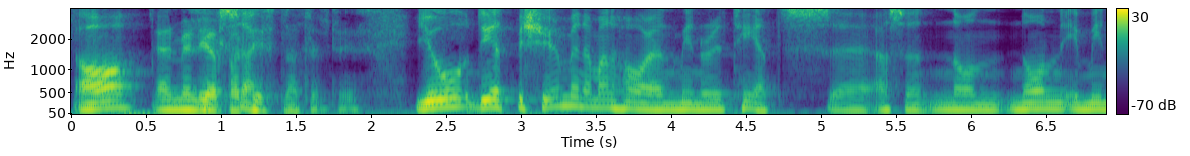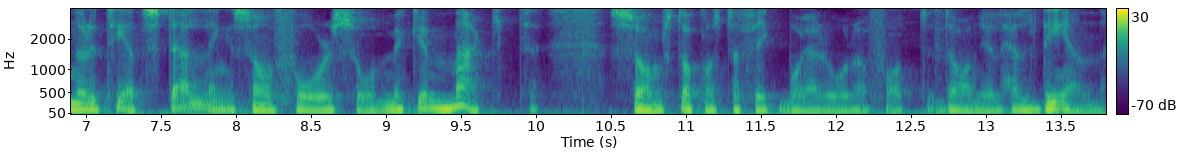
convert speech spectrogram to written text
Ja, En miljöpartist exakt. naturligtvis. Jo, det är ett bekymmer när man har en minoritets... Eh, alltså någon, någon i minoritetsställning som får så mycket makt som Stockholms trafikborgarråd har fått, Daniel Heldén.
